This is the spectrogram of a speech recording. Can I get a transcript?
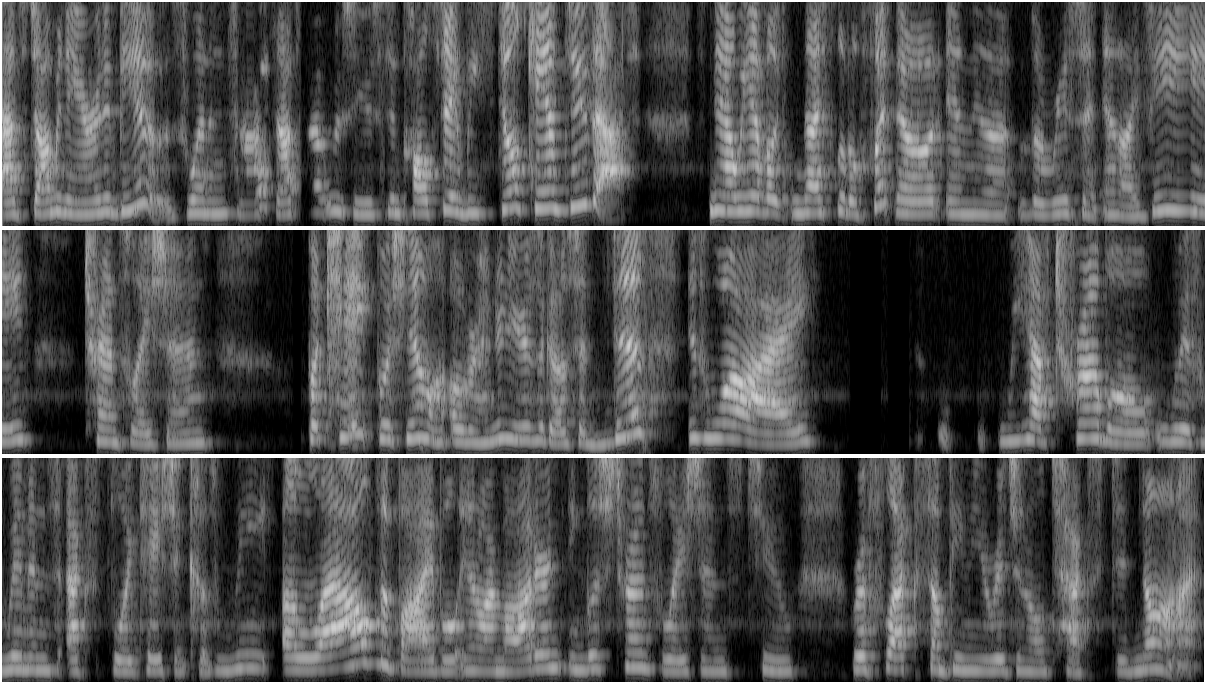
as domineer and abuse, when in fact that's how it was used in Paul's day. We still can't do that. So now we have a nice little footnote in the, the recent NIV translation. But Kate Bushnell, over 100 years ago, said, This is why we have trouble with women's exploitation because we allow the Bible in our modern English translations to reflect something the original text did not.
